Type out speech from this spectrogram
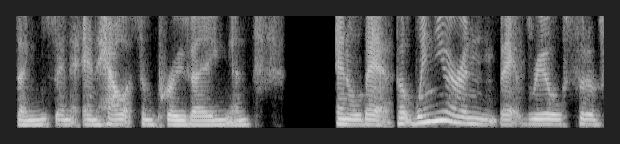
things and, and how it's improving and and all that. But when you're in that real sort of,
